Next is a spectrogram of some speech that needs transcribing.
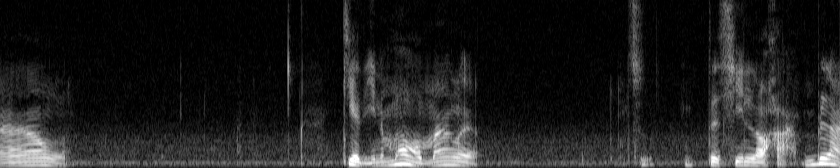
อ้าว เกลียดอีน้ำหอมมากเลย แต่ชินแล้วค่ะ ไม่เป็นไร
